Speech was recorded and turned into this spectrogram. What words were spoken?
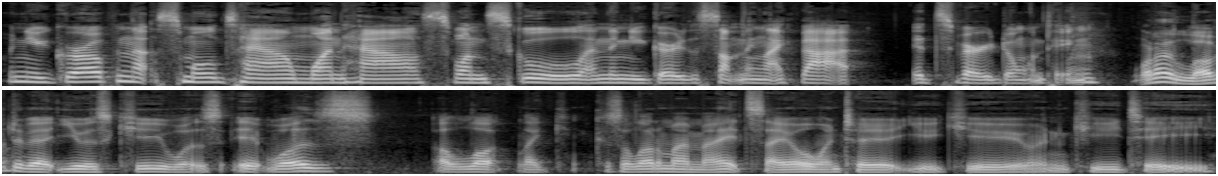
when you grow up in that small town, one house, one school, and then you go to something like that, it's very daunting. What I loved about USQ was it was a lot like because a lot of my mates they all went to UQ and QUT,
